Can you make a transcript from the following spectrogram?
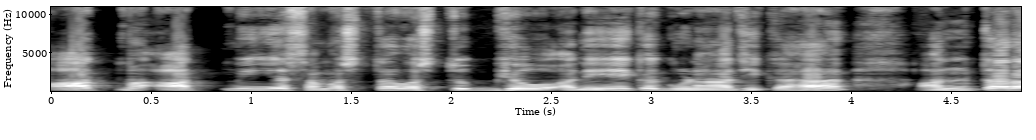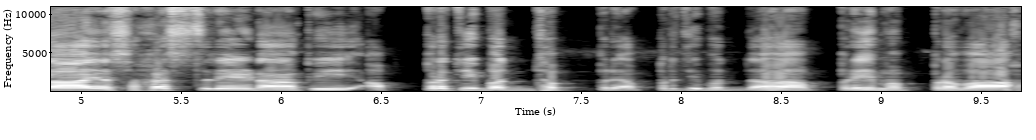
ఆత్మ ఆత్మీయ సమస్త వస్తుభ్యో అనేక గుణాధిక అంతరాయ సహస్రేణాపి అప్రతిబద్ధ అప్రతిబద్ధ ప్రేమ ప్రవాహ.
